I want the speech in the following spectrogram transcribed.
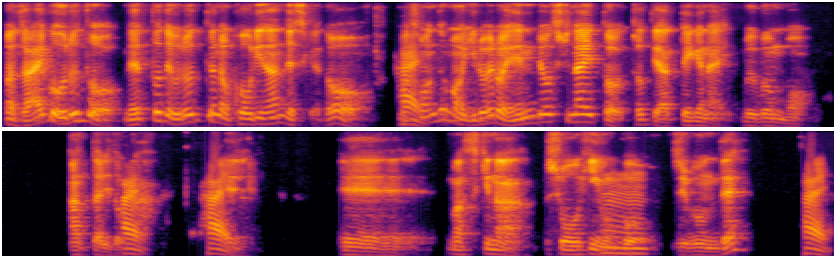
まあ在庫売ると、ネットで売るっていうのは小売りなんですけど、まあはいそんでもいろいろ遠慮しないとちょっとやっていけない部分もあったりとか、はいはい。えーまあ好きな商品をこう、うん自分ではい。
